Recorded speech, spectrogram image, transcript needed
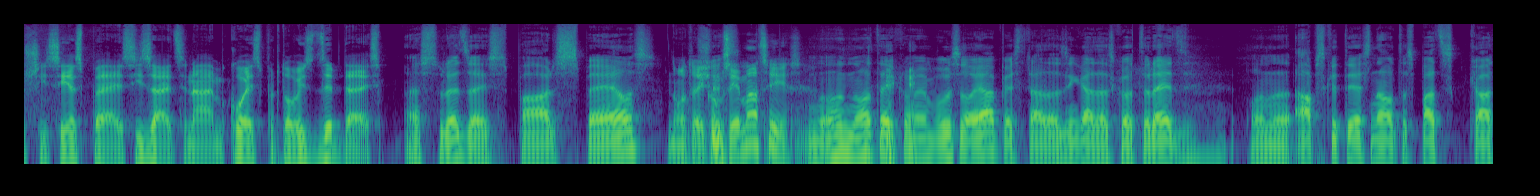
šīs iespējas, izaicinājumi, ko es par to visu dzirdēju? Esmu redzējis pāris spēles. Noteikums Šis, iemācījies? No, noteikumiem būs vēl jāpiestrādā, zināmā mērā, tas, ko tu redzi un uh, apskaties nav tas pats, kā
